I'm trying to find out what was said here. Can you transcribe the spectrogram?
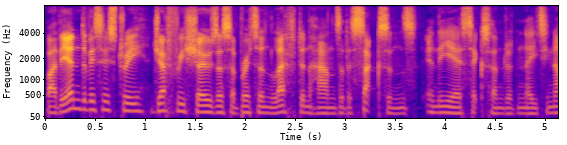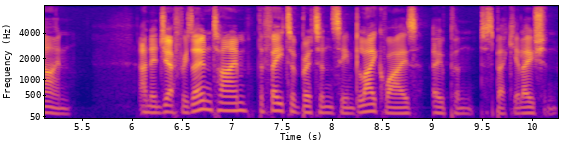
By the end of his history, Geoffrey shows us a Britain left in the hands of the Saxons in the year 689. And in Geoffrey's own time, the fate of Britain seemed likewise open to speculation.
